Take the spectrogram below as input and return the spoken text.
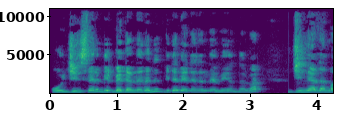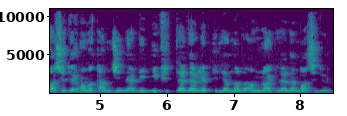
O cinslerin bir bedenleneni bir de bedenlenemeyenler var. Cinlerden bahsediyorum ama tam cinler değil. İfritlerden, reptilyanlardan, anunnakilerden bahsediyorum.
